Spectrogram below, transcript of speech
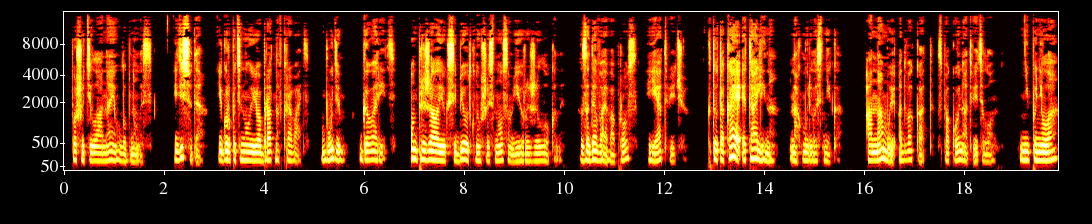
– пошутила она и улыбнулась. «Иди сюда». Егор потянул ее обратно в кровать. «Будем говорить». Он прижал ее к себе, уткнувшись носом в ее рыжие локоны. «Задавай вопрос, я отвечу». «Кто такая эта Алина?» – нахмурилась Ника. «Она мой адвокат», – спокойно ответил он. «Не поняла,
